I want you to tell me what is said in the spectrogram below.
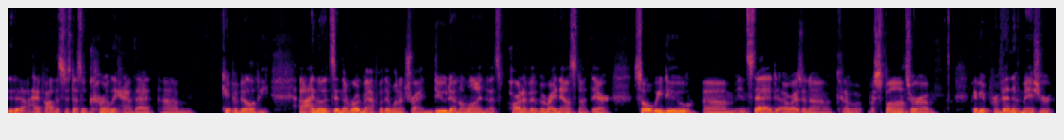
the hypothesis doesn't currently have that um, capability. Uh, I know it's in the roadmap what they want to try and do down the line. That's part of it, but right now it's not there. So what we do um, instead, or as in a kind of a response or a, maybe a preventive measure,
